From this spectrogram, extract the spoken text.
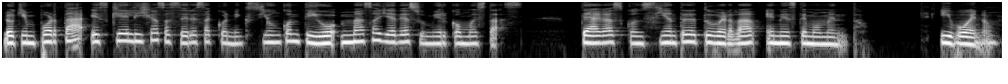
lo que importa es que elijas hacer esa conexión contigo más allá de asumir cómo estás. Te hagas consciente de tu verdad en este momento. Y bueno,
